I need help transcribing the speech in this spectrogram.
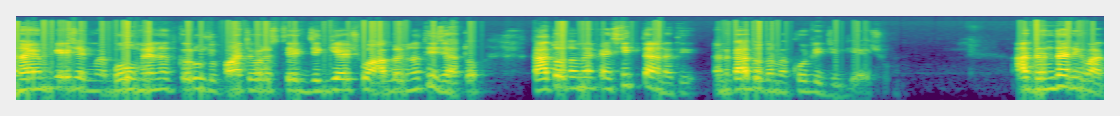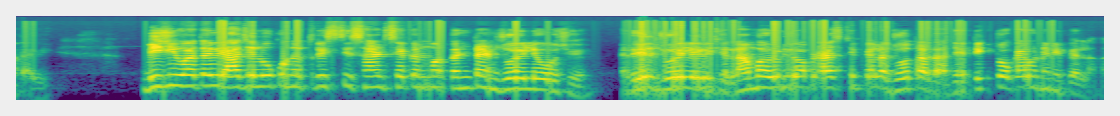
ઘણા એમ કહે છે કે મેં બહુ મહેનત કરું છું, પાંચ વર્ષથી એક જગ્યાએ છું, આગળ નથી જતો. કાં તો તમે કઈ શીખતા નથી અને કાં તો તમે ખોટી જગ્યાએ છો. આ ધંધાની વાત આવી. બીજી વાત એવી, આજે લોકોને ત્રીસથી સાઠ સેકન્ડમાં કન્ટેન્ટ જોઈ લેવો છે. રીલ જોઈ લેવી છે. લાંબા વીડિયો આપણે આજથી પહેલા જોતા હતા. જે ટિકટોક આવ્યું ને એની પહેલા.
